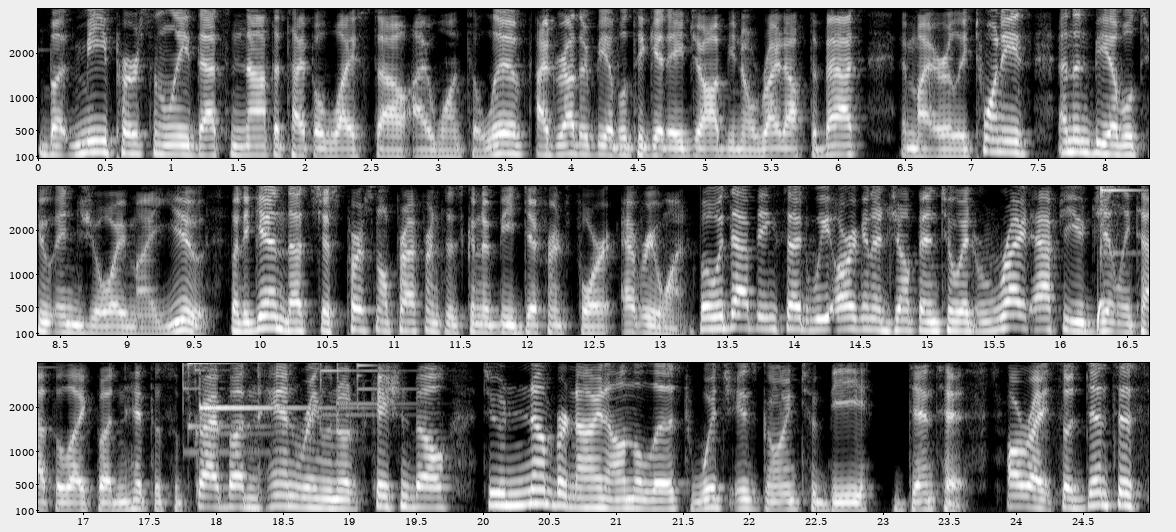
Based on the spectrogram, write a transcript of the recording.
but me personally, that's not the type of lifestyle I want to live. I'd rather be able to get a job, you know, right off the bat in my early 20s and then be able to enjoy my youth. But again, that's just personal preference. It's gonna be different for everyone. But with that being said, we are gonna jump into it right after you gently tap the like button, hit the subscribe button, and ring the notification bell to number nine on the list, which is going to be dentist. All right, so dentists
